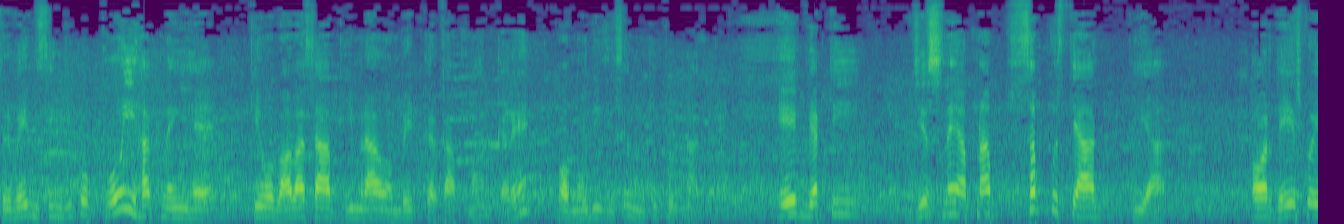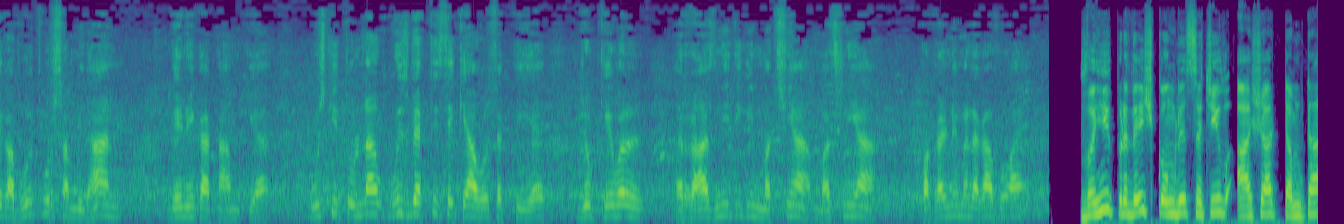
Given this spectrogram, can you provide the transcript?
त्रिवेंद्र सिंह जी को कोई हक नहीं है कि वो बाबा साहब भीमराव अंबेडकर का अपमान करें और मोदी जी से उनकी तुलना करें। एक व्यक्ति जिसने अपना सब कुछ त्याग किया और देश को एक अभूतपूर्व संविधान देने का काम किया उसकी तुलना उस व्यक्ति से क्या हो सकती है जो केवल राजनीति की मछियाँ मछलियाँ पकड़ने में लगा हुआ है? वहीं प्रदेश कांग्रेस सचिव आशा टमटा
